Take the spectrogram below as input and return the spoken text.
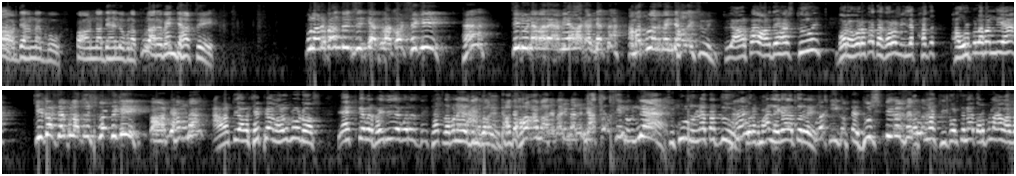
পাওয়ার দেখান লাগবো পাওয়ার না দেখাইলো না পুলারে বাইন দেখাচ্ছে পুলারে বান্ধব সিনকে পুলা করছে কি? হ্যাঁ চিনুই না মারে আমি এলাকার নেতা আমার পুলারে বাইন দেখালাইছুন তুই আমার পাওয়ার দেখাস তুই? বড় বড় কথা করস ইলে ফাউল পোলাপান নিয়া। কি করছে পুলা তুই করছে কি? পাওয়ার দেখাবো না আমার তুই আমার খেপে আমার উপর ডস একেবারে ভাই দিয়ে করে থাকলাম না এরকম করে দাদা হ আমারে বাড়ি মারে নেতা চিনুন না। তুই কোন নেতা তুই। হ্যাঁ? তোর মানে গেল তোরে। কি করছে? দুষ্টি করছে তোর পোলা কি করছে না? তোর পোলা আমার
